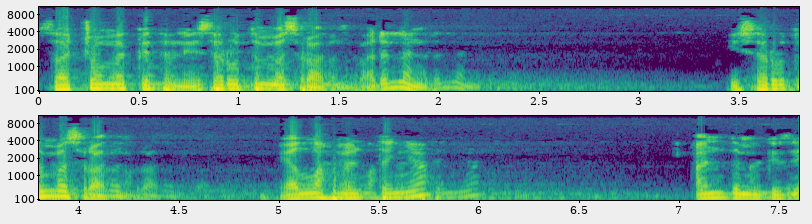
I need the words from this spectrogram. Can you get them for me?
እሳቸውን መከተል ነው የሰሩትን መስራት ነው አይደለን የሰሩትን መስራት ነው። የአላህ መልክተኛ አንድም ጊዜ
